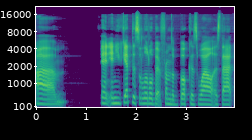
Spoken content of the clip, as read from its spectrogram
um and, and you get this a little bit from the book as well, is that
